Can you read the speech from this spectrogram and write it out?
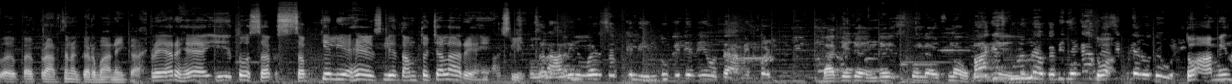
प्रार्थना करवाने का। प्रेयर है ये तो सर सबके लिए है इसलिए तो हम तो चला रहे हैं इसलिए। सर आमीन वर्ड सबके लिए हिंदू के लिए नहीं होता है आमीन वर्ड बाकी जो हिंदू स्कूल है उसमें होता बाकी स्कूल में कभी देखा तो प्रेयर होते हुए? तो आमीन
